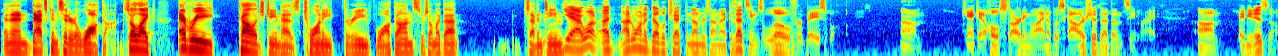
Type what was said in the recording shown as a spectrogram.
and then that's considered a walk on. So like every college team has 23 walk ons or something like that. 17. Yeah, I want I'd I'd want to double check the numbers on that because that seems low for baseball. Um, can't get a whole starting lineup of scholarship. That doesn't seem right. Um, maybe it is though.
